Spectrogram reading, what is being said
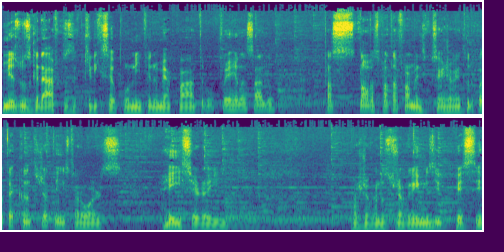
Mesmo os gráficos, aquele que saiu pro Nintendo 64, foi relançado para as novas plataformas. Você consegue jogar em tudo quanto é canto, já tem Star Wars Racer aí. Pra jogar nos videogames e PC.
